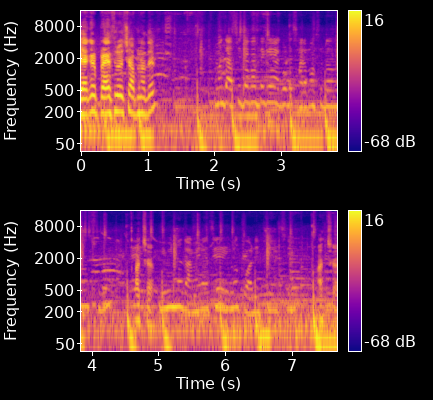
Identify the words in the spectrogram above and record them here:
ব্যাগের প্রাইস রয়েছে আপনাদের? আমাদের আশি টাকা থেকে একবারে সাড়ে পাঁচশো টাকা আচ্ছা। বিভিন্ন দামের আছে বিভিন্ন কোয়ালিটি আছে। আচ্ছা।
